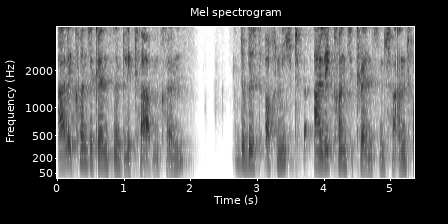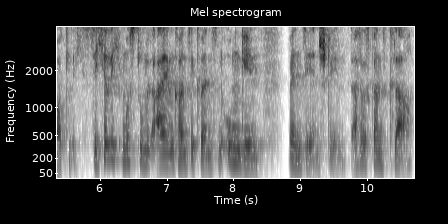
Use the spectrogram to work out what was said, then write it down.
alle Konsequenzen im Blick haben können, Du bist auch nicht für alle Konsequenzen verantwortlich. Sicherlich musst du mit allen Konsequenzen umgehen, wenn sie entstehen. Das ist ganz klar.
